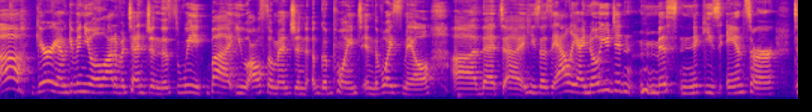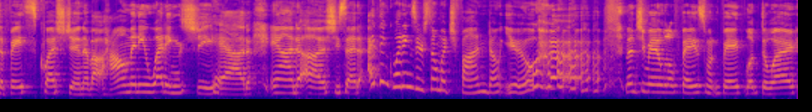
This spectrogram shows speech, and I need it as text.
Oh, Gary, I'm giving you a lot of attention this week, but you also mentioned a good point in the voicemail uh, that uh, he says, Allie, I know you didn't miss Nikki's answer to Faith's question about how many weddings she had. And uh, she said, I think weddings are so much fun, don't you? then she made a little face when Faith looked away.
